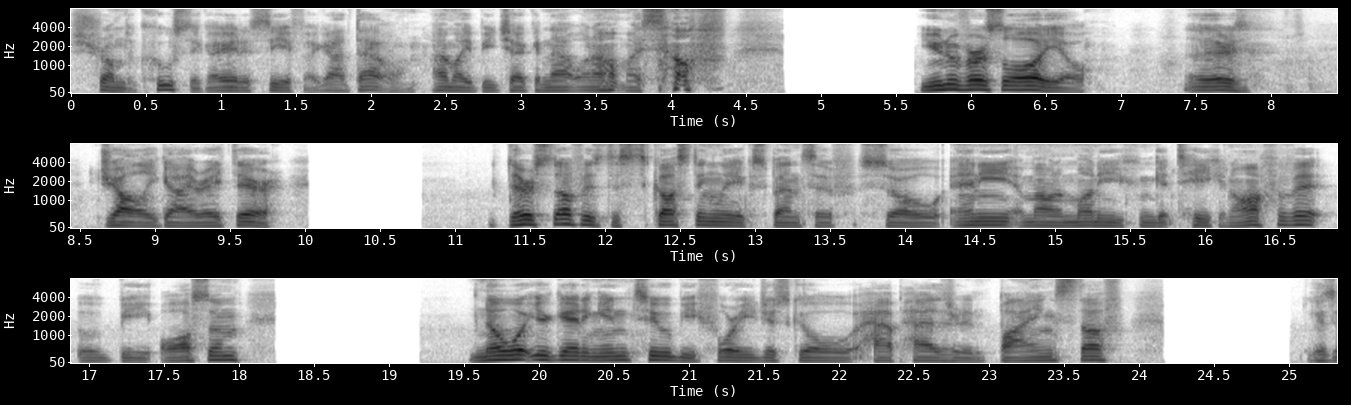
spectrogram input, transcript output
Strummed acoustic. I gotta see if I got that one. I might be checking that one out myself. Universal Audio. There's jolly guy right there their stuff is disgustingly expensive. So any amount of money you can get taken off of it would be awesome. Know what you're getting into before you just go haphazard and buying stuff. Because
